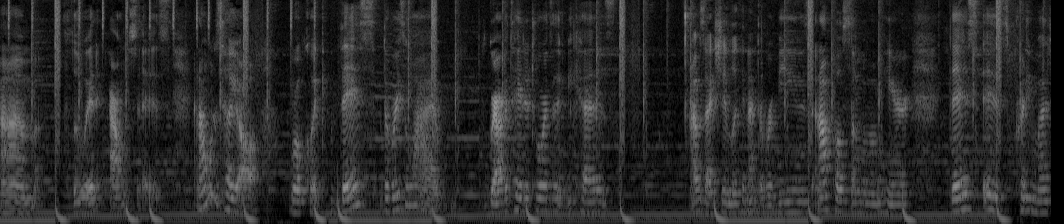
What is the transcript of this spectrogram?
um, fluid ounces. And I want to tell y'all real quick, this, the reason why I gravitated towards it because I was actually looking at the reviews and I'll post some of them here. This is pretty much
